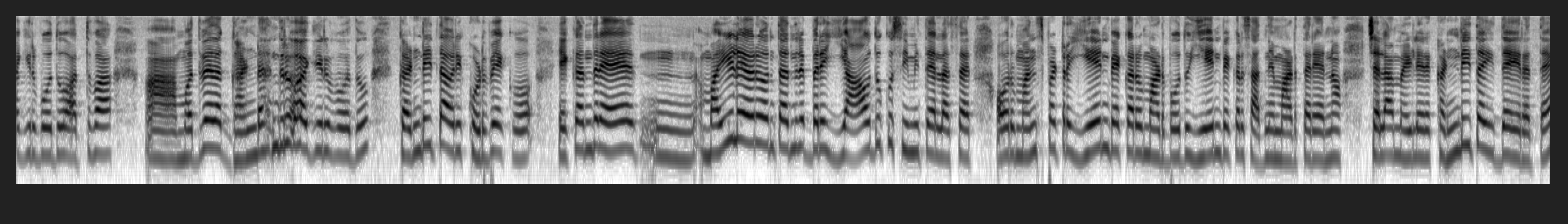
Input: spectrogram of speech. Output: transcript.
ಆಗಿರ್ಬೋದು ಅಥವಾ ಮದುವೆ ಗಂಡಂದರು ಆಗಿರ್ಬೋದು ಖಂಡಿತ ಅವ್ರಿಗೆ ಕೊಡಬೇಕು. ಯಾಕಂದರೆ ಮಹಿಳೆಯರು ಅಂತಂದರೆ ಬರೀ ಯಾವುದಕ್ಕೂ ಸೀಮಿತ ಇಲ್ಲ ಸರ್. ಅವ್ರ ಮನ್ಸು ಪಟ್ಟರೆ ಏನು ಬೇಕಾದ್ರೂ ಮಾಡ್ಬೋದು, ಏನು ಬೇಕಾದ್ರೂ ಸಾಧನೆ ಮಾಡ್ತಾರೆ ಅನ್ನೋ ಛಲ ಮಹಿಳೆಯರ ಖಂಡಿತ ಇದ್ದೇ ಇರುತ್ತೆ.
